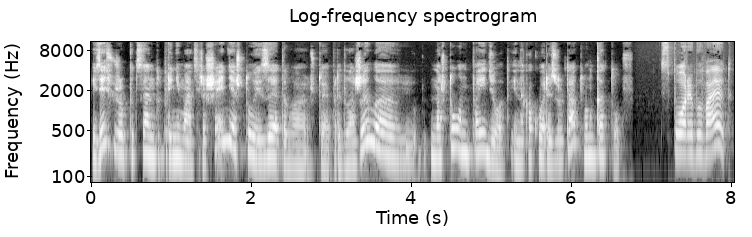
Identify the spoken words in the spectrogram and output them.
И здесь уже пациенту принимать решение, что из этого, что я предложила, на что он пойдет и на какой результат он готов. Споры бывают?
